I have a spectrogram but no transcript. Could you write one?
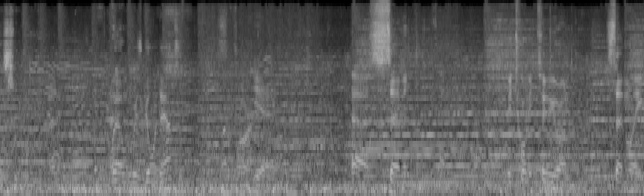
Well, we was going down some. Yeah. Uh, seven. Be 22 you're on seven late.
